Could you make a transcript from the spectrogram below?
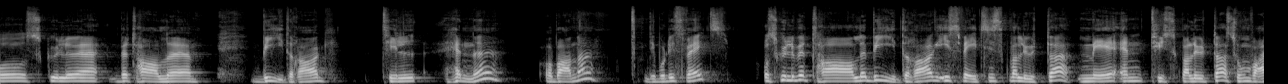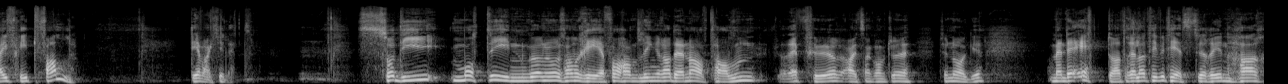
og skulle betale bidrag til henne og barna. De bodde i Sveits. Og skulle betale bidrag i sveitsisk valuta med en tysk valuta som var i fritt fall. Det var ikke lett. Så de måtte inngå noen sånn reforhandlinger av den avtalen. Det er før Einstein kom til, til Norge men det er etter at relativitetsteorien har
